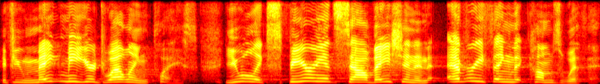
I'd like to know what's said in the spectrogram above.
if you make me your dwelling place, you will experience salvation and everything that comes with it.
